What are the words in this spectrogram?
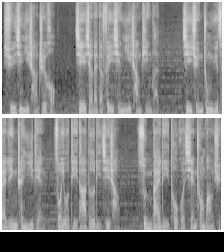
虚惊一场之后，接下来的飞行异常平稳。机群终于在凌晨一点左右抵达德里机场。孙百里透过舷窗望去，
